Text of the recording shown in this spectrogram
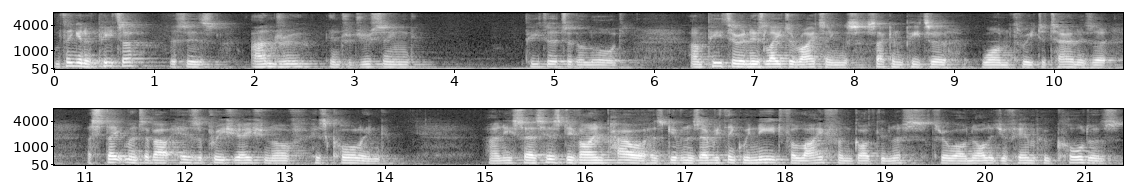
I'm thinking of Peter. This is Andrew introducing Peter to the Lord. And Peter, in his later writings, 2 Peter 1 3 to 10, is a a statement about his appreciation of his calling. And he says, His divine power has given us everything we need for life and godliness through our knowledge of Him who called us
